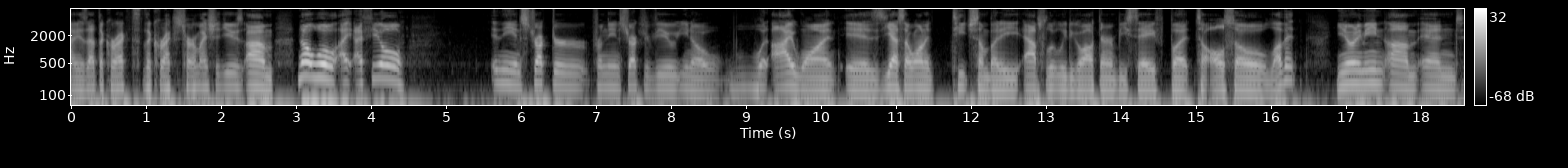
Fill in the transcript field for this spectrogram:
is that the correct the correct term I should use? Um, no. Well, I I feel in the instructor from the instructor view, you know, what I want is yes, I want to teach somebody absolutely to go out there and be safe, but to also love it. You know what I mean? Um, and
